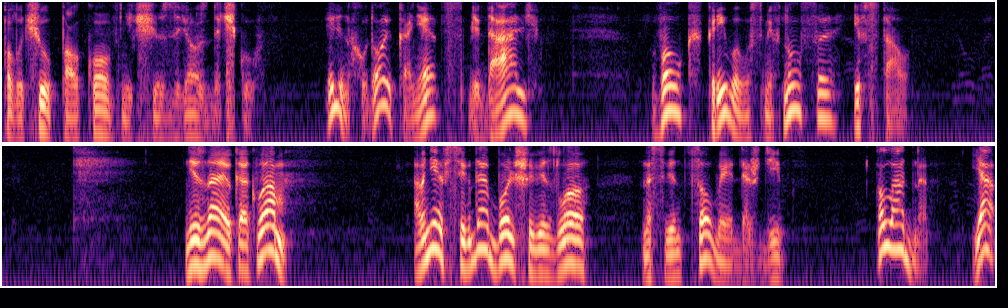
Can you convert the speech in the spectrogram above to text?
получу полковничью звездочку. Или на худой конец медаль. Волк криво усмехнулся и встал. Не знаю, как вам, а мне всегда больше везло на свинцовые дожди. Ну ладно, я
